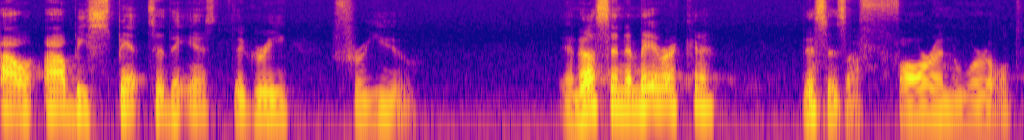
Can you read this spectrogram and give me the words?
will I'll be spent to the nth degree for you. And us in America, this is a foreign world.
